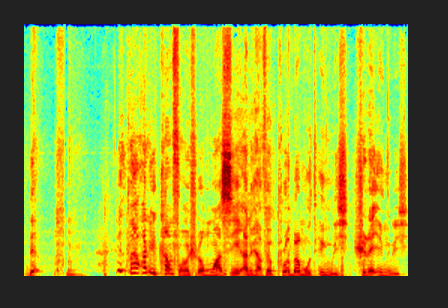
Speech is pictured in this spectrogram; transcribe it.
The, when you come from Shiromwasi and you have a problem with English, Shire English,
